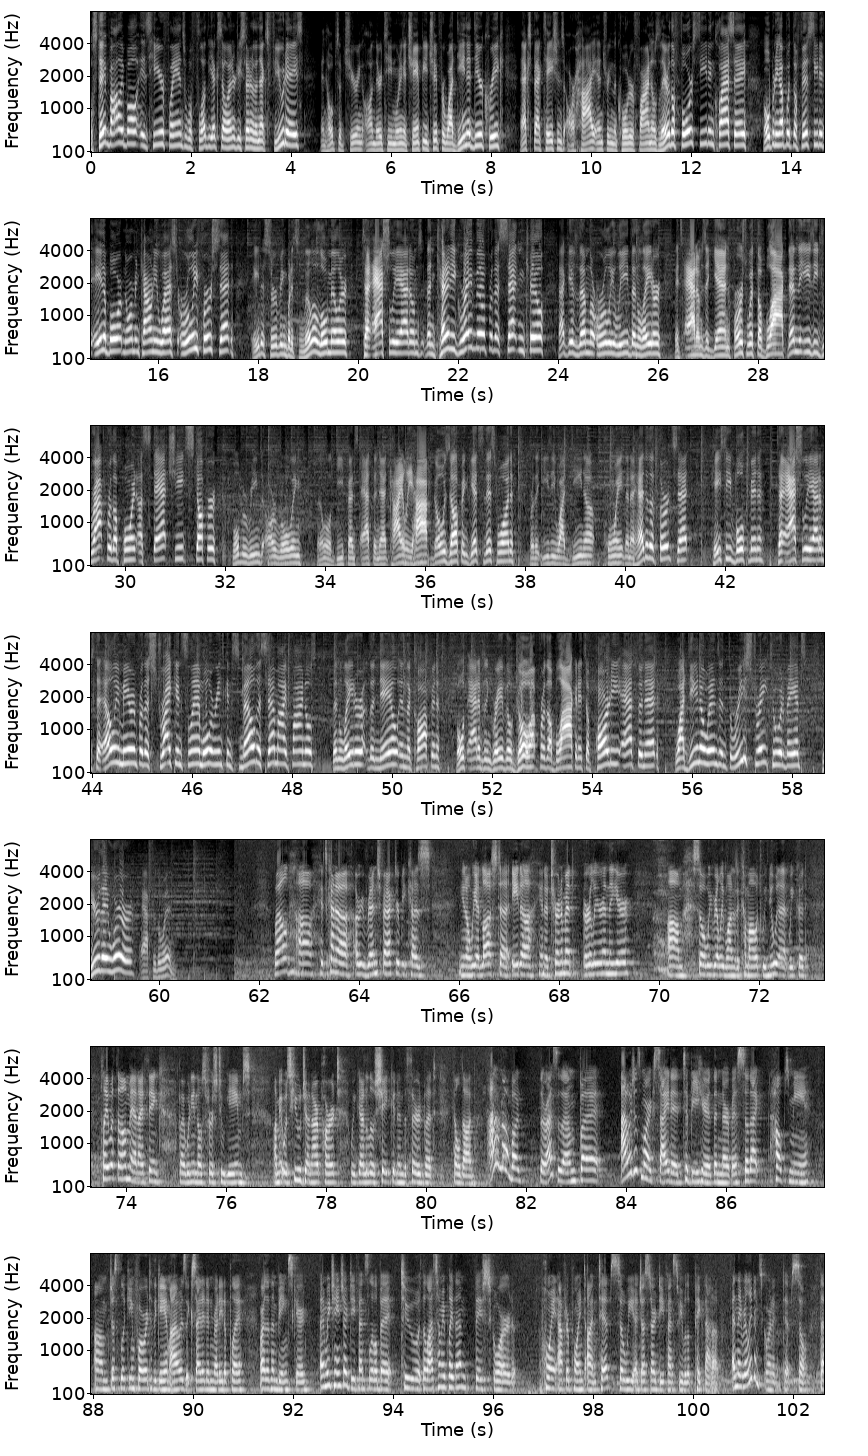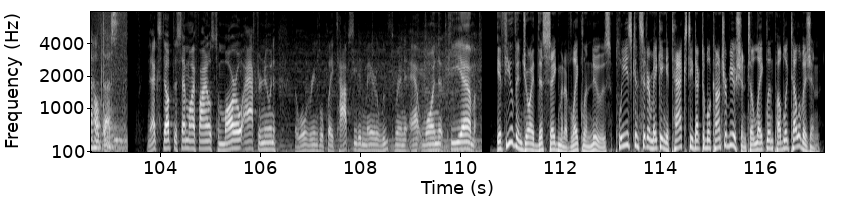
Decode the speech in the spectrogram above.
Well, state volleyball is here. Fans will flood the Xcel Energy Center in the next few days in hopes of cheering on their team winning a championship for Wadena Deer Creek. Expectations are high entering the quarterfinals. They're the four seed in Class A, opening up with the fifth seeded Ada Borup Norman County West. Early first set, Ada serving, but it's Lila Lowmiller to Ashley Adams, then Kennedy Grayville for the set and kill. That gives them the early lead. Then later, it's Adams again. First with the block, then the easy drop for the point. A stat sheet stuffer. Wolverines are rolling. Then a little defense at the net. Kylie Hop goes up and gets this one for the easy Wadena point. Then ahead to the third set, Casey Volkman to Ashley Adams to Ellie Mirren for the strike and slam. Wolverines can smell the semifinals. Then later, the nail in the coffin. Both Adams and Grayville go up for the block, and it's a party at the net. Wadena wins in three straight to advance. Here they were after the win. Well, uh, it's kind of a revenge factor because, you know, we had lost to Ada in a tournament earlier in the year. Um, so we really wanted to come out. We knew that we could play with them, and I think by winning those first two games, um, it was huge on our part. We got a little shaken in the third, but held on. I don't know about the rest of them, but I was just more excited to be here than nervous. So that helped me. Um, just looking forward to the game, I was excited and ready to play rather than being scared. And we changed our defense a little bit to the last time we played them, they scored point after point on tips, so we adjusted our defense to be able to pick that up. And they really didn't score any tips, so that helped us. Next up, the semifinals tomorrow afternoon. The Wolverines will play top-seeded Mayer Lutheran at 1 p.m. If you've enjoyed this segment of Lakeland News, please consider making a tax-deductible contribution to Lakeland Public Television.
